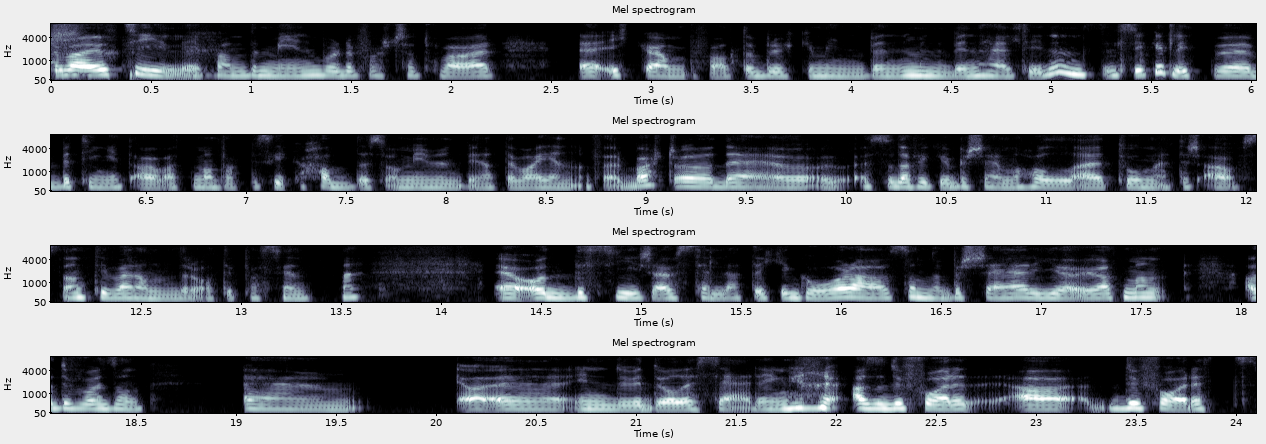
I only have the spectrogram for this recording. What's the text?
det var jo tidlig i pandemien hvor det fortsatt var eh, ikke anbefalt å bruke munnbind, hele tiden. Sikkert litt betinget av at man faktisk ikke hadde så mye munnbind at det var gjennomførbart. Det, så da fikk vi beskjed om å holde to meters avstand til hverandre og til pasientene. Eh, og det sier seg jo selv at det ikke går, da, og sånne beskjeder gjør jo at man at du får en sånn individualisering. altså du får, et, du får, et,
